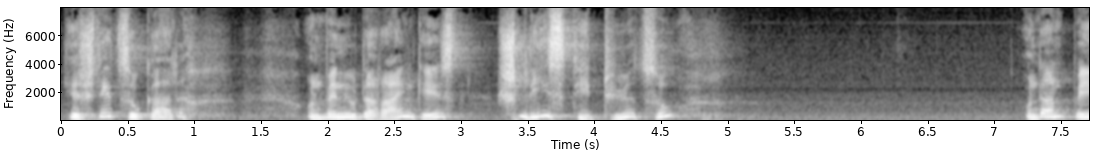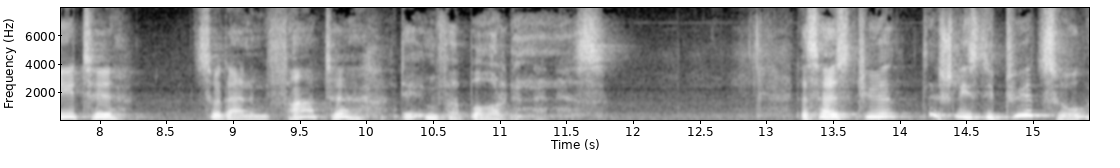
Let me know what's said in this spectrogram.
Hier steht sogar, und wenn du da reingehst, schließ die Tür zu und dann bete zu deinem Vater, der im Verborgenen ist. Das heißt, Tür, schließ die Tür zu,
